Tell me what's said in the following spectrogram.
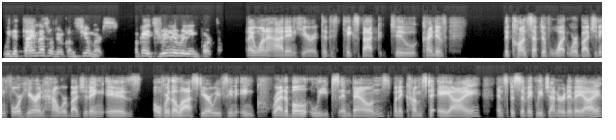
with the timelines of your consumers. Okay, it's really, really important. I want to add in here that takes back to kind of the concept of what we're budgeting for here and how we're budgeting is over the last year, we've seen incredible leaps and bounds when it comes to AI and specifically generative AI.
